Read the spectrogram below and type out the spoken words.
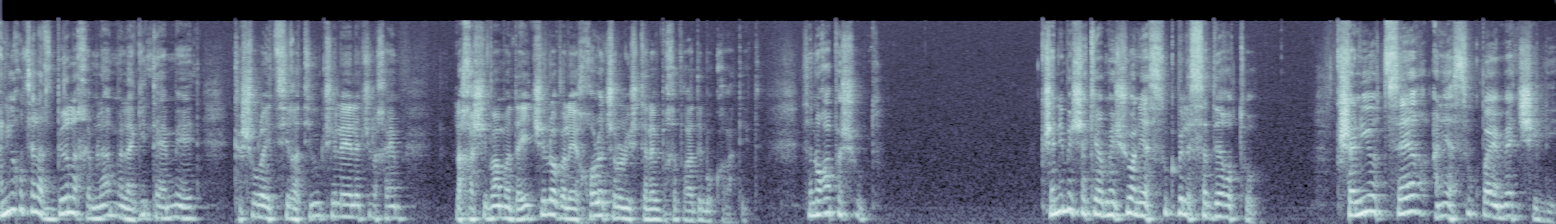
אני רוצה להסביר לכם למה להגיד את האמת קשור ליצירתיות של הילד שלכם, לחשיבה המדעית שלו וליכולת שלו להשתלב בחברה דמוקרטית. זה נורא פשוט. כשאני משקר מישהו, אני עסוק בלסדר אותו. כשאני יוצר, אני עסוק באמת שלי.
